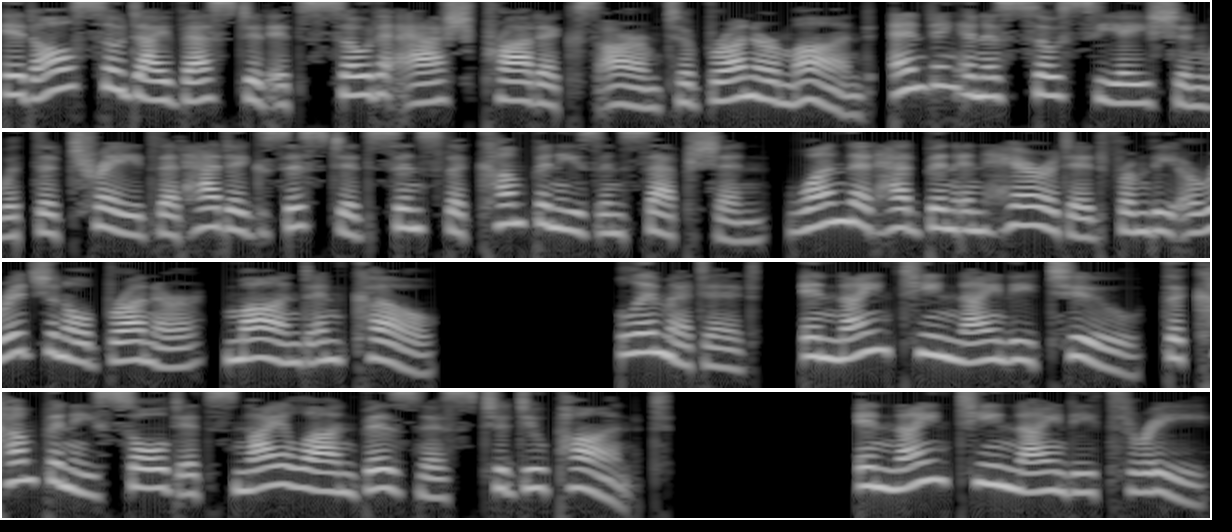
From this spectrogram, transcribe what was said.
It also divested its soda ash products arm to Brunner Mond, ending an association with the trade that had existed since the company's inception, one that had been inherited from the original Brunner, Mond & Co. Limited. In 1992, the company sold its nylon business to DuPont. In 1993,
